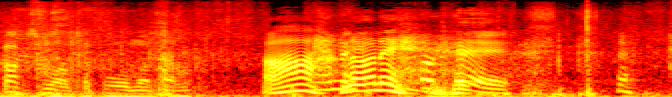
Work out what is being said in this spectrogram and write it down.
Kaksi vuotta kuumotellut. Aha, no niin. Okei.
